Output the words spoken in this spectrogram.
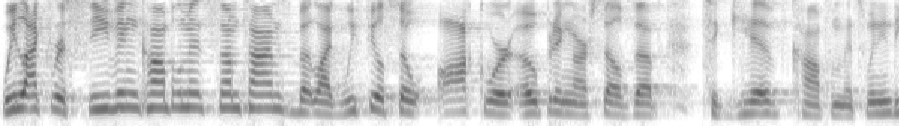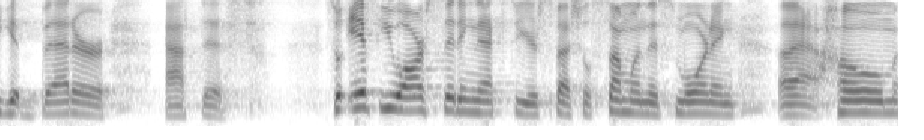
We like receiving compliments sometimes but like we feel so awkward opening ourselves up to give compliments. We need to get better at this. So if you are sitting next to your special someone this morning uh, at home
